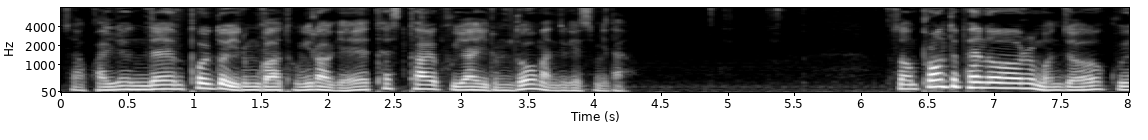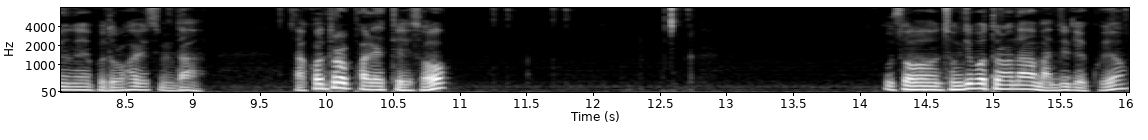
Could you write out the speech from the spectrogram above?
자, 관련된 폴더 이름과 동일하게 테스트할 VI 이름도 만들겠습니다. 우선 프론트 패널을 먼저 구현해 보도록 하겠습니다. 자, 컨트롤 팔레트에서 우선 정지 버튼 하나 만들겠고요.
